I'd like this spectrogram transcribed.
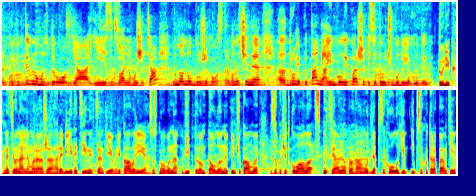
репродуктивного здоров'я і сексуального життя. Воно ну дуже гостре. Воно чи не е, друге питання, а інколи і перше після того, чи буду я ходити. Торік національна мережа реабілітаційних центрів Рікавері, заснована Віктором та Оленою Пінчуками, започаткувала спеціальну програму для психологів і психотерапевтів,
